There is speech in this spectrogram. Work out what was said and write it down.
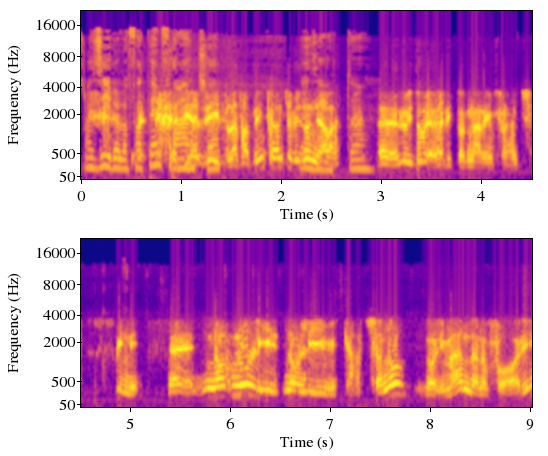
Asilo l'ho fatta in Francia. Asilo l'ha fatta in Francia, bisognava, esatto. eh, lui doveva ritornare in Francia. Quindi eh, no, non, li, non, li, cacciano, non li mandano fuori,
